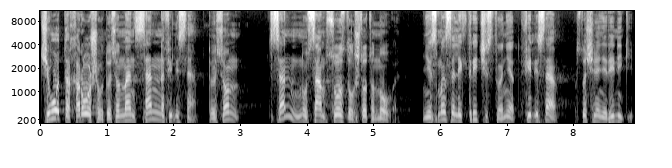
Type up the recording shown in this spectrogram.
Чего-то хорошего, то есть он ман санна филь ислам. То есть он сам, ну, сам создал что-то новое. Не смысл электричества, нет. Филь ислам, с точки зрения религии.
